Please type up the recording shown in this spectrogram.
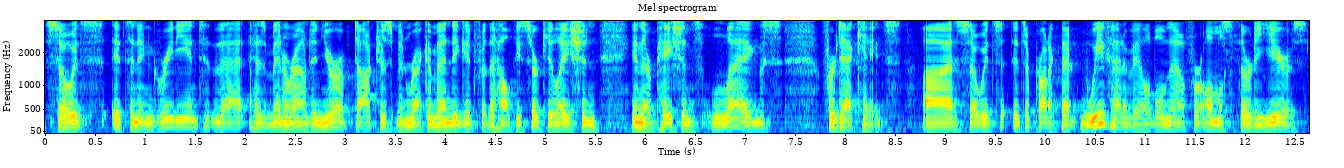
So it's, it's an ingredient that has been around in Europe. Doctors have been recommending it for the healthy circulation in their patients' legs for decades. Uh, so it's, it's a product that we've had available now for almost 30 years.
